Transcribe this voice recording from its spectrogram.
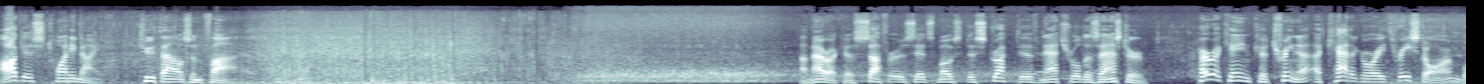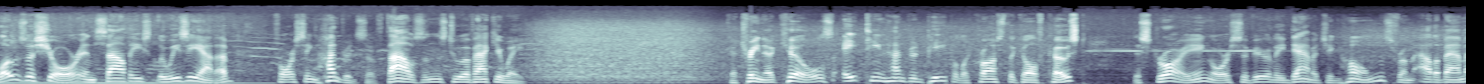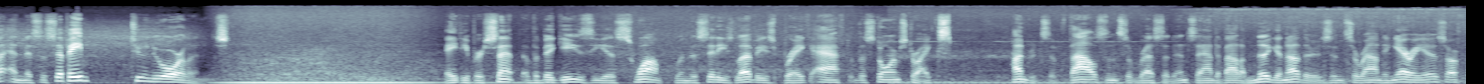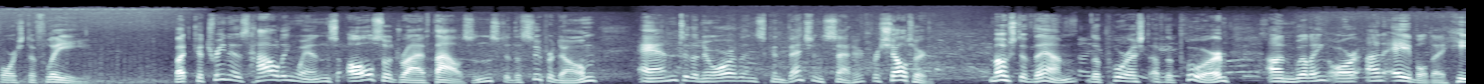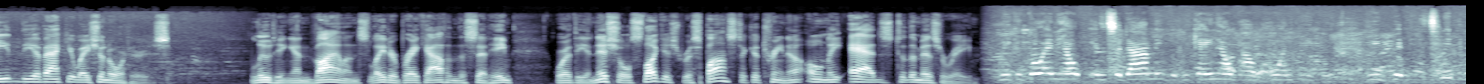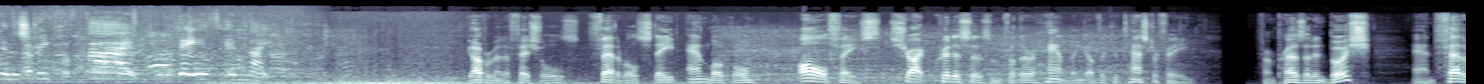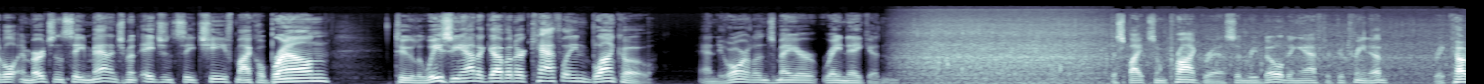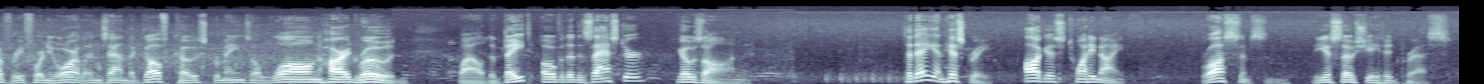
August 29, 2005. America suffers its most destructive natural disaster. Hurricane Katrina, a Category 3 storm, blows ashore in southeast Louisiana, forcing hundreds of thousands to evacuate. Katrina kills 1,800 people across the Gulf Coast, destroying or severely damaging homes from Alabama and Mississippi to New Orleans. 80% of the Big Easy is swamped when the city's levees break after the storm strikes. Hundreds of thousands of residents and about a million others in surrounding areas are forced to flee. But Katrina's howling winds also drive thousands to the Superdome and to the New Orleans Convention Center for shelter. Most of them, the poorest of the poor, unwilling or unable to heed the evacuation orders. Looting and violence later break out in the city, where the initial sluggish response to Katrina only adds to the misery. We could go and help in Sadami, but we can't help our own people. We've been sleeping in the street for five days and nights. Government officials, federal, state, and local, all face sharp criticism for their handling of the catastrophe. From President Bush and Federal Emergency Management Agency Chief Michael Brown to Louisiana Governor Kathleen Blanco and New Orleans Mayor Ray Nagin. Despite some progress in rebuilding after Katrina, recovery for New Orleans and the Gulf Coast remains a long, hard road while debate over the disaster goes on. Today in History, August 29th. Ross Simpson, The Associated Press.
